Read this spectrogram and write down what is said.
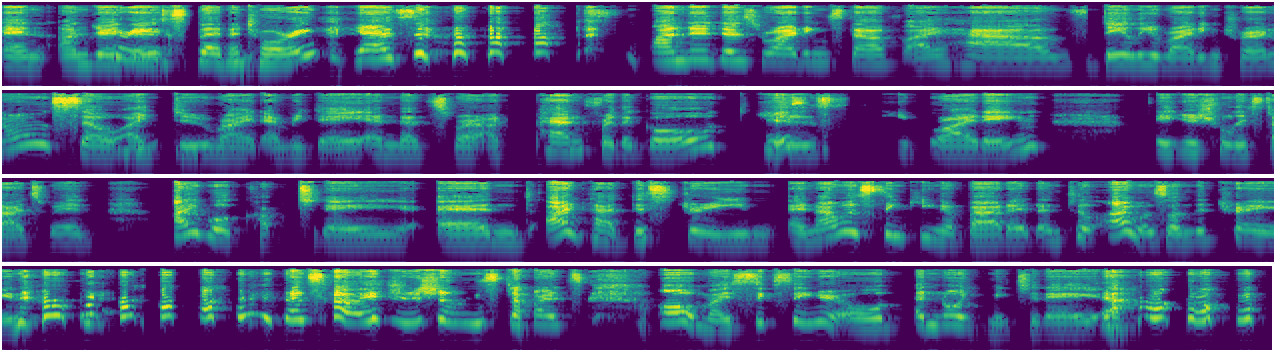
And under Very this, explanatory. Yes. under this writing stuff, I have daily writing journal. So mm-hmm. I do write every day. And that's where I pen for the gold, yes. just keep writing. It usually starts with, I woke up today and I had this dream and I was thinking about it until I was on the train. That's how it usually starts. Oh, my 16 year old annoyed me today.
